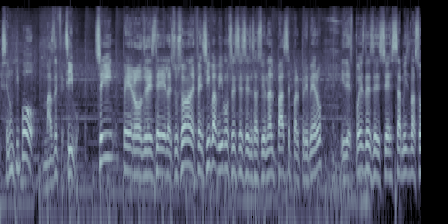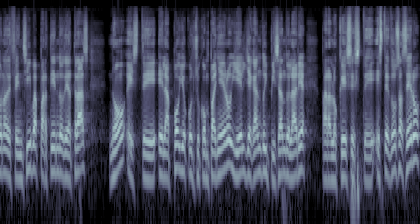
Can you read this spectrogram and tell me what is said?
es ser un tipo más defensivo. Sí, pero desde la- su zona defensiva vimos ese sensacional pase para el primero y después desde esa misma zona defensiva partiendo de atrás, ¿no? Este, el apoyo con su compañero y él llegando y pisando el área para lo que es este, este 2 a 0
